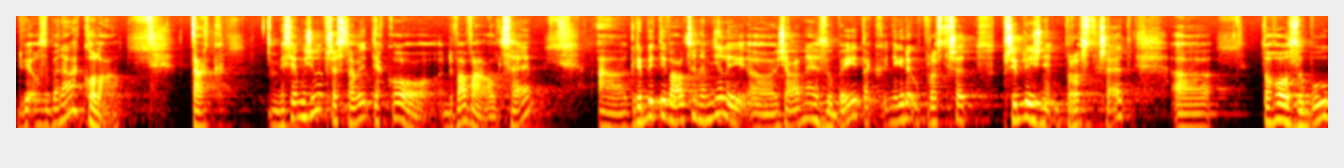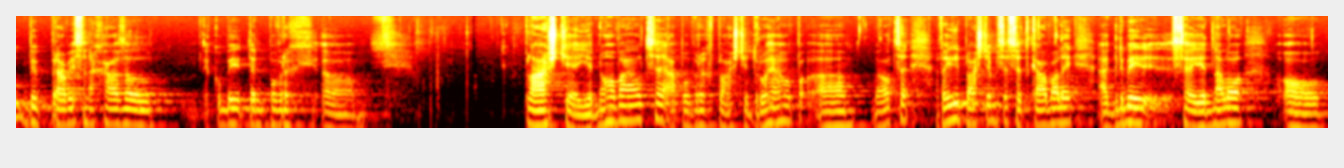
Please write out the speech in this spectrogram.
dvě ozbená kola, tak my si je můžeme představit jako dva válce. A kdyby ty válce neměly žádné zuby, tak někde uprostřed, přibližně uprostřed toho zubu by právě se nacházel jakoby ten povrch uh, pláště jednoho válce a povrch pláště druhého uh, válce. A tady ty pláště by se setkávaly a kdyby se jednalo o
